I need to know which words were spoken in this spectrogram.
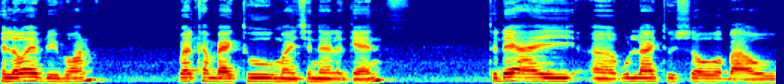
Hello everyone, welcome back to my channel again. Today I uh, would like to show about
